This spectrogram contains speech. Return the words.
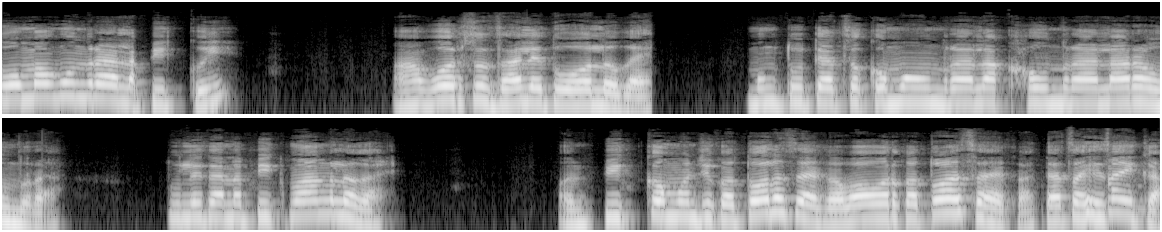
तो मागून राहिला पीक काही हा वर्ष झाले तो अलग आहे. मग तू त्याचं कमावून राहिला खाऊन राहिला राहून राहा. तुले त्यानं पीक मागलं काय? आणि पीक का म्हणजे का तोलाच आहे का? वावर का तोच आहे का? त्याचा हिस्सा नाही का?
